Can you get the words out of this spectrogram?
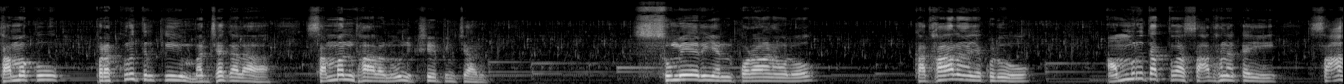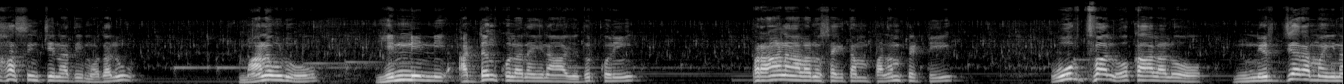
తమకు ప్రకృతికి మధ్య గల సంబంధాలను నిక్షేపించారు సుమేరియన్ పురాణంలో కథానాయకుడు అమృతత్వ సాధనకై సాహసించినది మొదలు మానవుడు ఎన్నెన్ని అడ్డంకులనైనా ఎదుర్కొని ప్రాణాలను సైతం పణం పెట్టి ఊర్ధ్వ లోకాలలో నిర్జరమైన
